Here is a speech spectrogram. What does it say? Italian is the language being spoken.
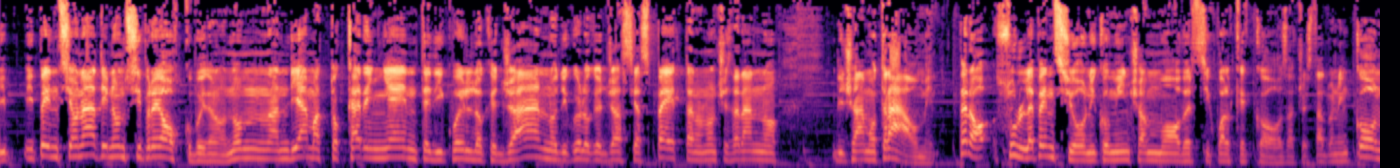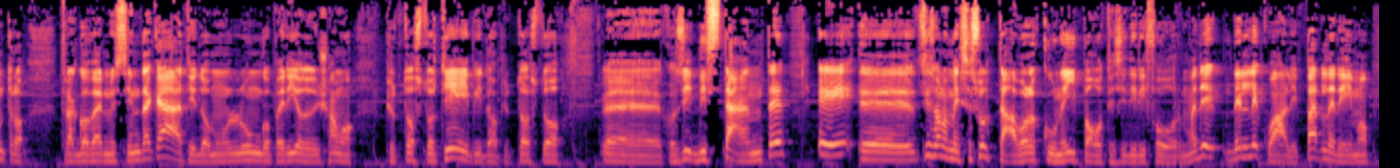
i, i pensionati non si preoccupino, non andiamo a toccare niente di quello che già hanno, di quello che già si aspettano, non ci saranno diciamo traumi. Però sulle pensioni comincia a muoversi qualche cosa. C'è stato un incontro tra governo e sindacati dopo un lungo periodo, diciamo, piuttosto tiepido, piuttosto eh, così distante, e eh, si sono messe sul tavolo alcune ipotesi di riforma, de- delle quali parleremo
